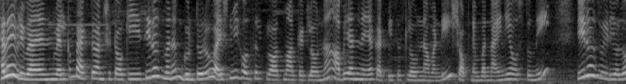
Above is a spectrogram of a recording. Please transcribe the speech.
Hello everyone welcome back to Anshu talkies ఈరోజు మనం గుంటూరు వైష్ణవి హోల్సేల్ క్లాత్ మార్కెట్లో ఉన్న అభియాంజనేయ కట్ పీసెస్లో ఉన్నామండి. షాప్ నెంబర్ నైన్ ఏ వస్తుంది. ఈరోజు వీడియోలో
